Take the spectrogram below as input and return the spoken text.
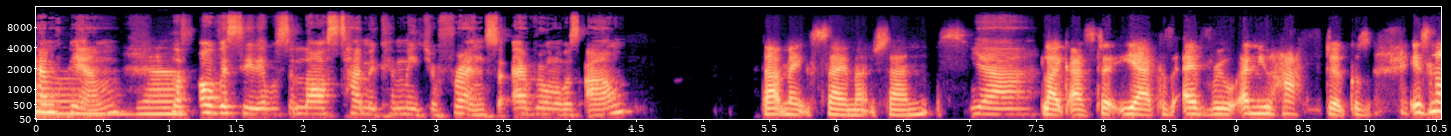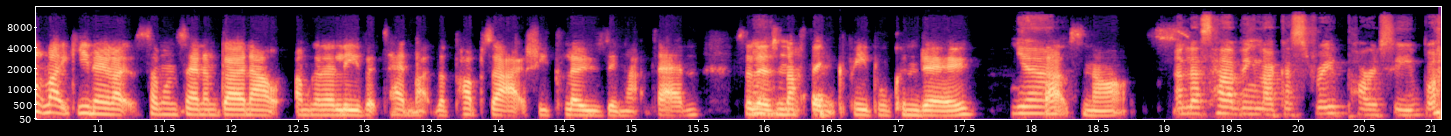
10 p.m. Oh, Yeah. Because obviously it was the last time you can meet your friends, so everyone was out. That makes so much sense. Yeah, Like as to yeah, because every and you have to because it's not like you know like someone saying I'm going out, I'm going to leave at ten. Like the pubs are actually closing at ten, so there's Mhm. nothing people can do. yeah. That's nuts. Unless having like a street party, but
